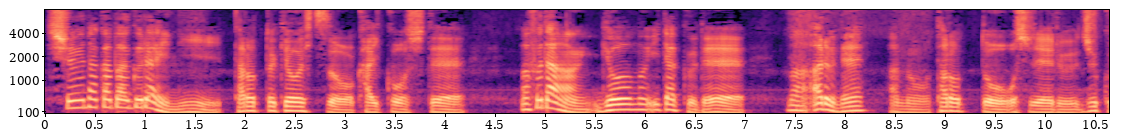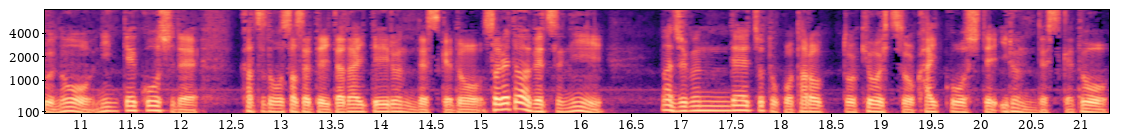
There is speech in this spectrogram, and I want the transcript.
週半ばぐらいにタロット教室を開講して、まあ、普段業務委託で、まあ、あるね、あの、タロットを教える塾の認定講師で活動させていただいているんですけど、それとは別に、まあ自分でちょっとこうタロット教室を開講しているんですけど、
